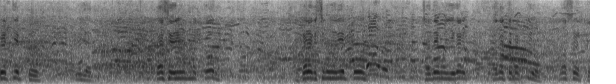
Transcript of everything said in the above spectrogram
Primer tiempo. Mira, casi hay un marcador. Ojalá que el segundo tiempo tratemos de llegar a este partido. No suerte.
